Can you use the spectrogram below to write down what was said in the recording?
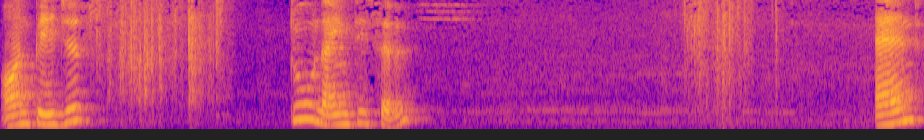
on pages 297 and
